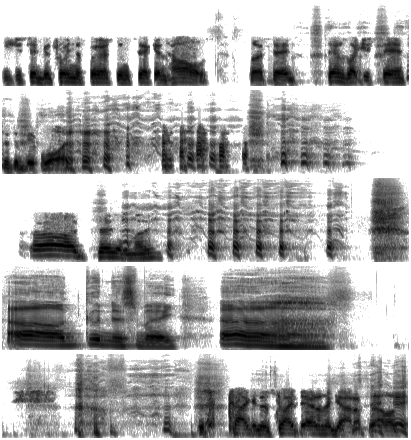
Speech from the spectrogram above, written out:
And she said, between the first and second holes. And I said, sounds like your stance is a bit wide. Oh, dear me. Oh goodness me. Oh. Taking it straight down to the gutter, fellas.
